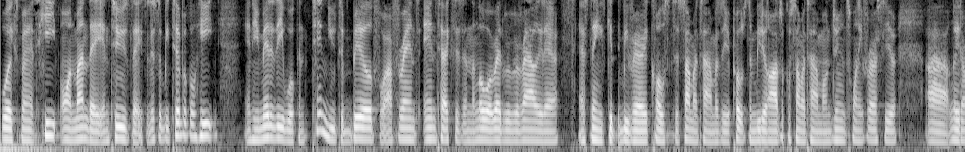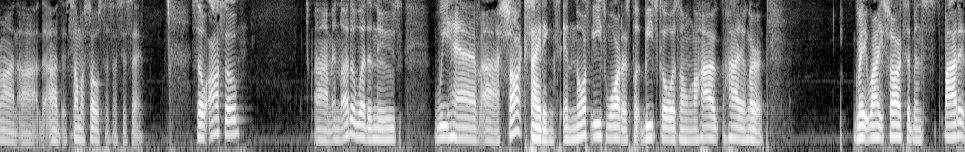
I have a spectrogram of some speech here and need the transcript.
will experience heat on Monday and Tuesday. So this will be typical heat, and humidity will continue to build for our friends in Texas and the lower Red River Valley there as things get to be very close to summertime as we approach the meteorological summertime on June 21st here uh, later on, uh, the, uh, summer solstice, I should say. So also, um, in other weather news, we have uh, shark sightings in northeast waters put beachgoers on high, high alert. Great white sharks have been spotted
